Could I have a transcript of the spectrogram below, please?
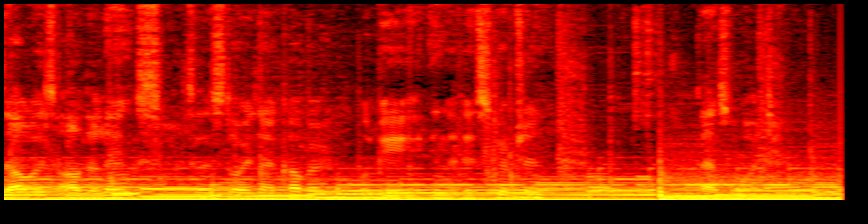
As always, all the links to the stories I cover will be in the description. Thanks for watching.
